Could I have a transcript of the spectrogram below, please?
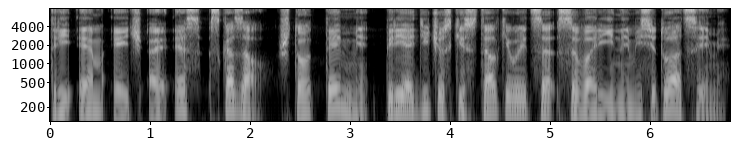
3MHIS эм сказал, что Темми периодически сталкивается с аварийными ситуациями.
